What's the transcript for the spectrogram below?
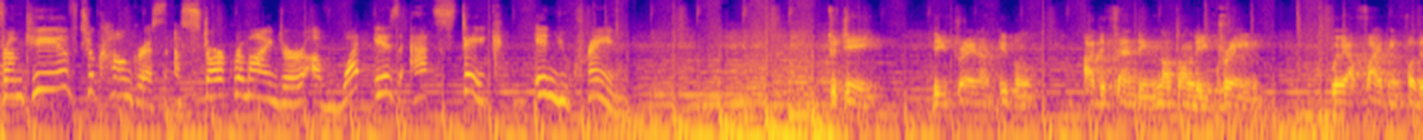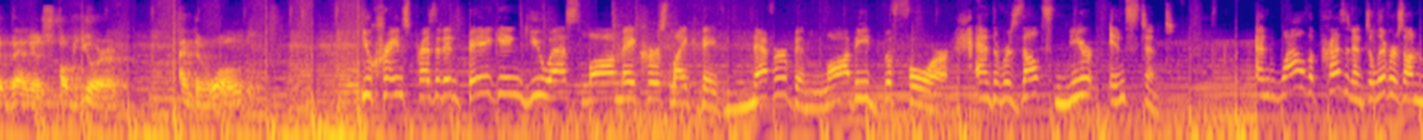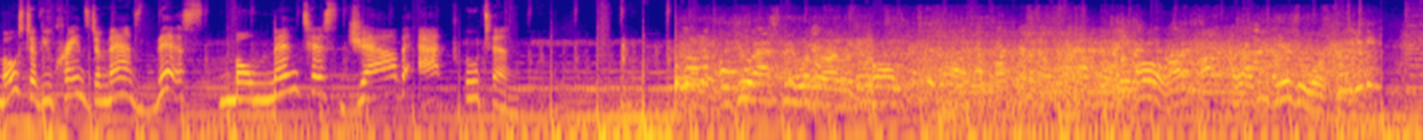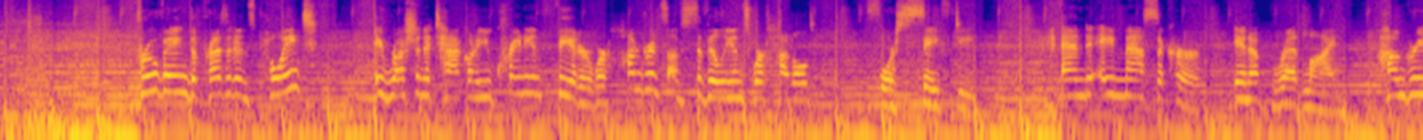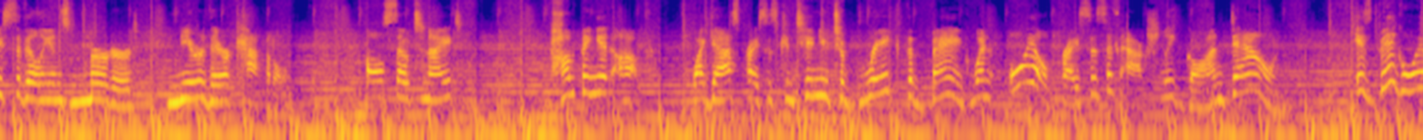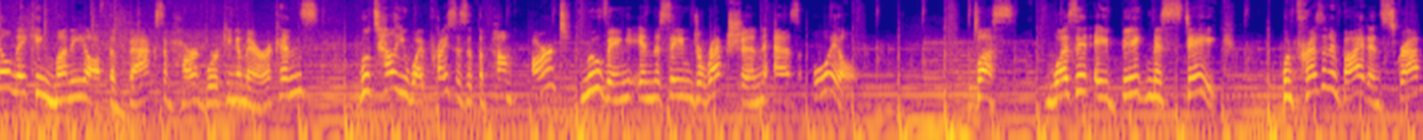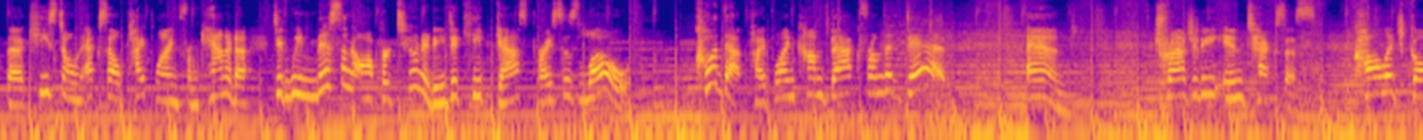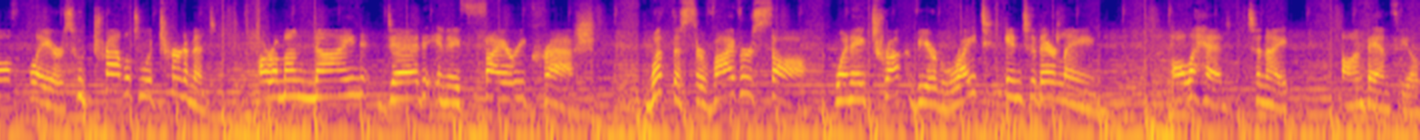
From Kiev to Congress, a stark reminder of what is at stake in Ukraine. Today, the Ukrainian people are defending not only Ukraine, we are fighting for the values of Europe and the world. Ukraine's president begging U.S. lawmakers like they've never been lobbied before, and the results near instant. And while the president delivers on most of Ukraine's demands, this momentous jab at Putin. Did you ask me whether I was called? Oh, I, I, I think he is a worker. Proving the president's point a Russian attack on a Ukrainian theater where hundreds of civilians were huddled for safety. And a massacre in a bread line. Hungry civilians murdered near their capital. Also tonight, pumping it up. Why gas prices continue to break the bank when oil prices have actually gone down. Is big oil making money off the backs of hardworking Americans? We'll tell you why prices at the pump aren't moving in the same direction as oil. Plus, was it a big mistake? When President Biden scrapped the Keystone XL pipeline from Canada, did we miss an opportunity to keep gas prices low? Could that pipeline come back from the dead? And tragedy in Texas. College golf players who travel to a tournament are among nine dead in a fiery crash. What the survivors saw when a truck veered right into their lane. All ahead tonight on Banfield.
